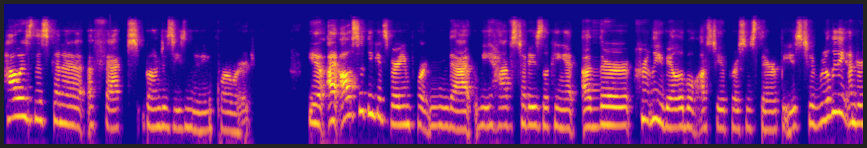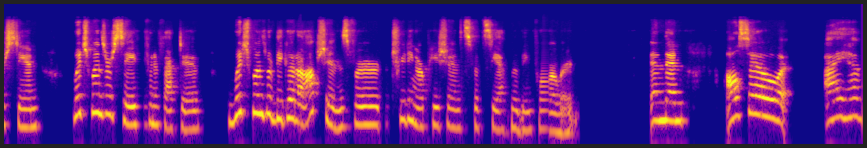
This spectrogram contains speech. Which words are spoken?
how is this going to affect bone disease moving forward? You know, I also think it's very important that we have studies looking at other currently available osteoporosis therapies to really understand which ones are safe and effective, which ones would be good options for treating our patients with CF moving forward. And then also, I have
